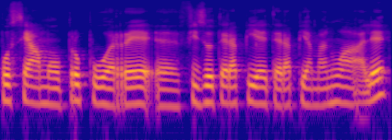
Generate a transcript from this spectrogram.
possiamo proporre eh, fisioterapia e terapia manuale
